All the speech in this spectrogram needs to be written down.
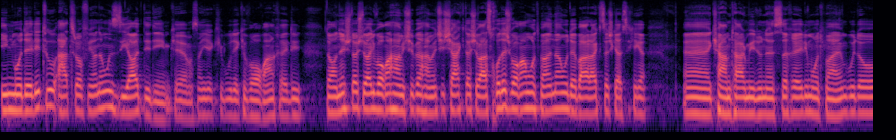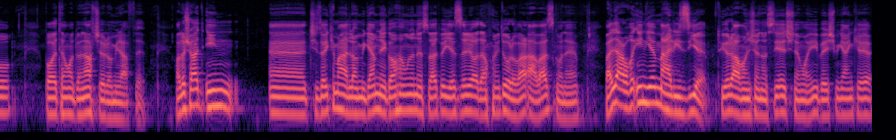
این مدلی تو اطرافیانمون زیاد دیدیم که مثلا یکی بوده که واقعا خیلی دانش داشته ولی واقعا همیشه به همه چی شک داشته و از خودش واقعا مطمئن نبوده. برعکسش کسی که کمتر می‌دونسته خیلی مطمئن بود و با اعتماد به نفس جلو می‌رفته. حالا شاید این چیزایی که من الان میگم نگاهمون رو نسبت به یه سری آدم های دورور عوض کنه. ولی در واقع این یه مریضیه. توی روانشناسی اجتماعی بهش میگن که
